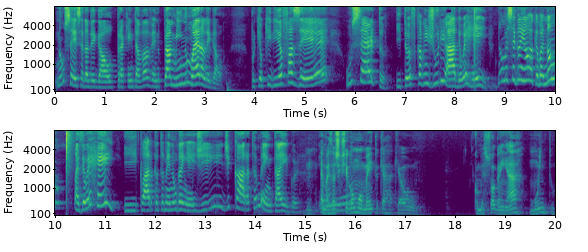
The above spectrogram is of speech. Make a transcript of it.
Não sei se era legal para quem tava vendo. Para mim não era legal, porque eu queria fazer o certo. Então eu ficava injuriada, eu errei. Não, mas você ganhou, Raquel, mas não, mas eu errei. E claro que eu também não ganhei de, de cara também, tá, Igor? É, mas acho que chegou um momento que a Raquel começou a ganhar muito.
